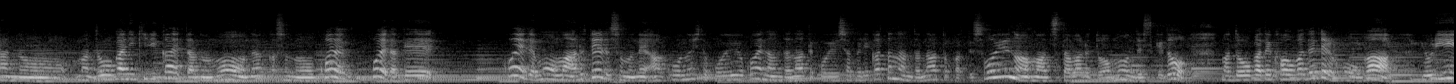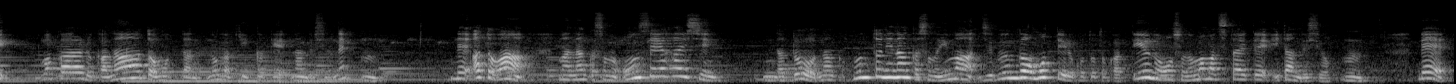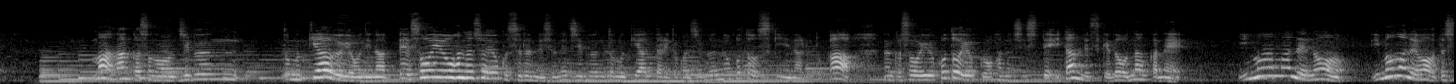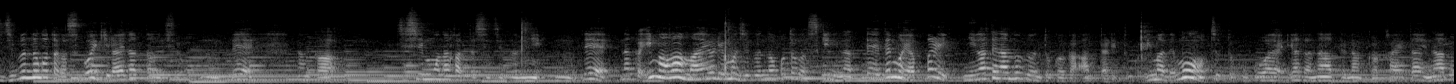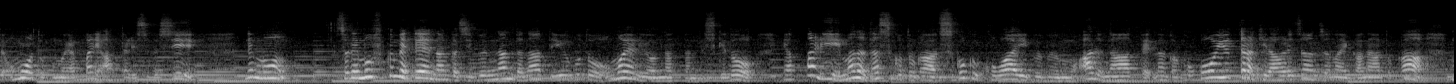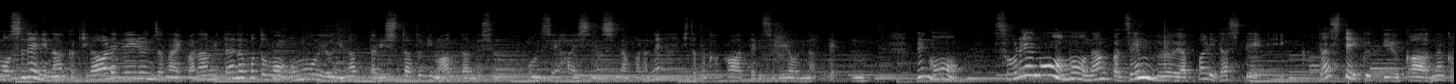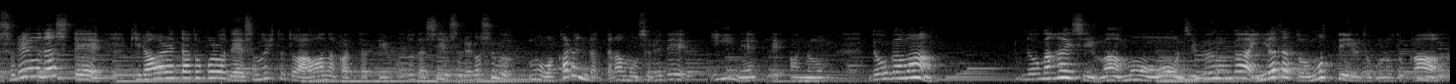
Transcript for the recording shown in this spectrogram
あの、まあ、動画に切り替えたのもなんかその声声だけ声でも、まあ、ある程度そのねあこの人こういう声なんだなってこういう喋り方なんだなとかってそういうのはまあ伝わるとは思うんですけど、まあ、動画で顔が出てる方がより分かるかなと思ったのがきっかけなんですよね。うん、であとは、まあ、なんかその音声配信だとなんか本当になんかその今自分が思っていることとかっていうのをそのまま伝えていたんですよ。うん、でまあなんかその自分と向き合うようになってそういうお話をよくするんですよね。自分と向き合ったりとか自分のことを好きになるとかなんかそういうことをよくお話ししていたんですけどなんかね今までの今までは私自分のことがすごい嫌いだったんですよ、うん、でなんか自信もなかったし自分に、うん、でなんか今は前よりも自分のことが好きになってでもやっぱり苦手な部分とかがあったりとか今でもちょっとここは嫌だなってなんか変えたいなって思うとこもやっぱりあったりするしでもそれも含めてなんか自分なんだなっていうことを思えるようになったんですけどやっぱりまだ出すことがすごく怖い部分もあるなってなんかここを言ったら嫌われちゃうんじゃないかなとかもうすでになんか嫌われているんじゃないかなみたいなことも思うようになったりした時もあったんですよ。音声配信をしながらね人と関わったりするようになって、うん、でもそれももうなんか全部やっぱり出していく出していくっていうかなんかそれを出して嫌われたところでその人とは合わなかったっていうことだしそれがすぐもう分かるんだったらもうそれでいいねってあの動画は動画配信はもう自分が嫌だと思っているところとか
